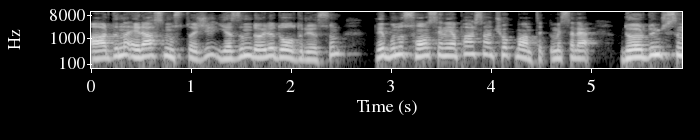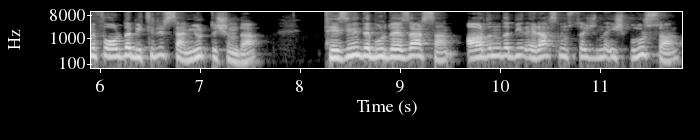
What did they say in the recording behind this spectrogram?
Ardına Erasmus stajı yazını da öyle dolduruyorsun. Ve bunu son sene yaparsan çok mantıklı. Mesela dördüncü sınıfı orada bitirirsen yurt dışında tezini de burada yazarsan ardında bir Erasmus stajında iş bulursan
